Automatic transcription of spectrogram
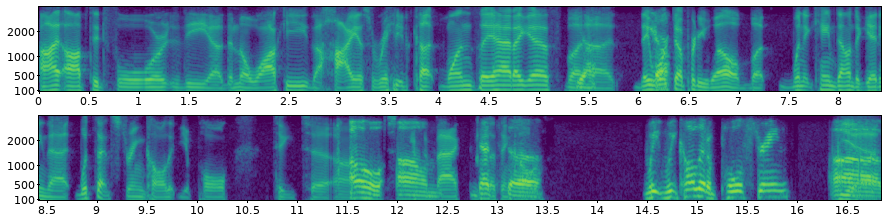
I opted for the uh, the Milwaukee, the highest rated cut ones they had, I guess, but yeah. uh, they yeah. worked out pretty well. But when it came down to getting that, what's that string called that you pull to to um, oh um back? What's that's that uh, we we call it a pull string. Uh, yeah.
